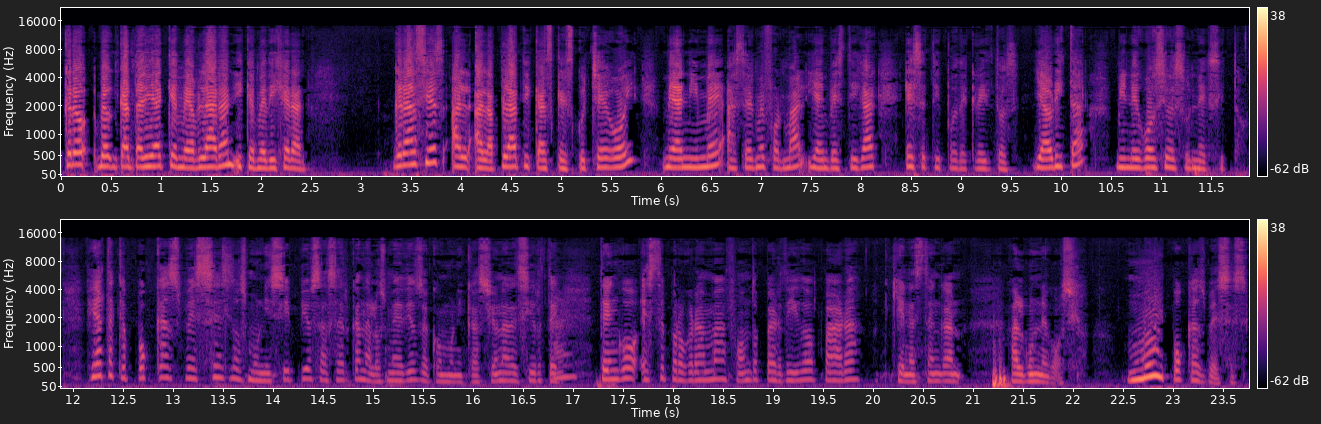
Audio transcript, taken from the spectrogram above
creo, me encantaría que me hablaran y que me dijeran, Gracias a, a las pláticas que escuché hoy, me animé a hacerme formal y a investigar ese tipo de créditos. Y ahorita mi negocio es un éxito. Fíjate que pocas veces los municipios se acercan a los medios de comunicación a decirte, tengo este programa Fondo Perdido para quienes tengan algún negocio. Muy pocas veces.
